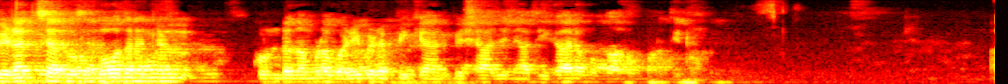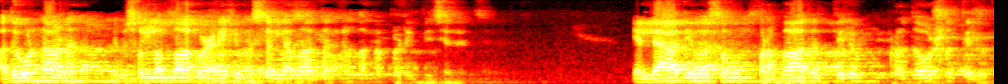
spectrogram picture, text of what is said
പിഴച്ച ദുർബോധനങ്ങൾ കൊണ്ട് നമ്മളെ വഴിപിഴപ്പിക്കാൻ പിശാജിന് അധികാരം അള്ളാഹു കൊടുത്തിട്ടുണ്ട് അതുകൊണ്ടാണ് നബി സല്ലല്ലാഹു അലൈഹി വസല്ലമ തങ്ങൾ നമ്മെ പഠിപ്പിച്ചത്. എല്ലാ ദിവസവും പ്രഭാതത്തിലും പ്രദോഷത്തിലും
